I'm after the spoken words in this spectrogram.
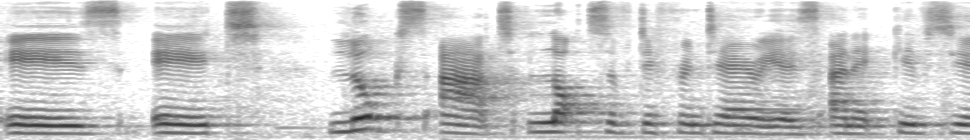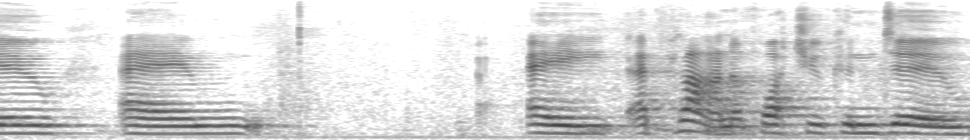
is it looks at lots of different areas and it gives you um, a, a plan of what you can do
